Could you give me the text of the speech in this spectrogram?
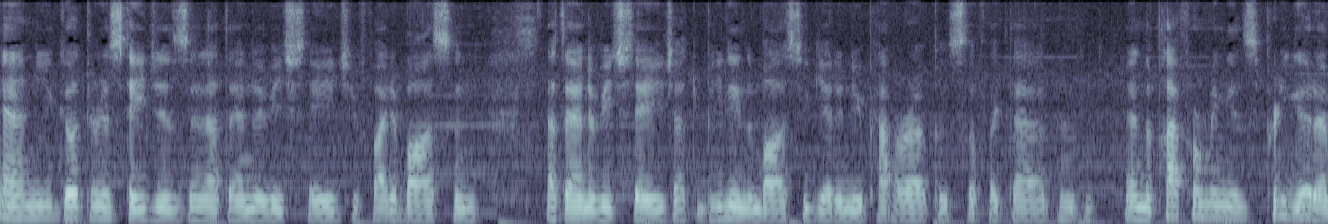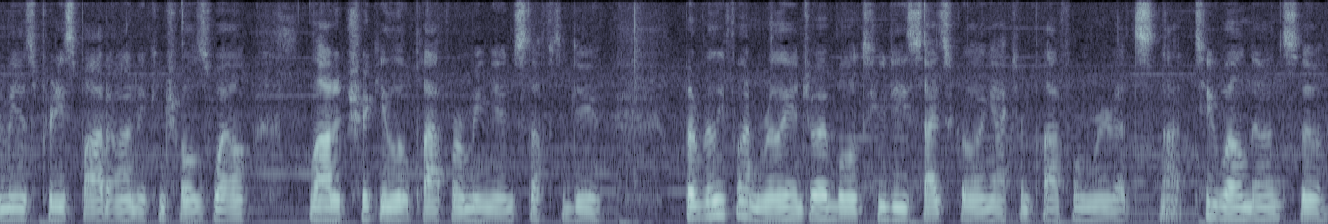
And you go through the stages and at the end of each stage you fight a boss and at the end of each stage after beating the boss you get a new power up and stuff like that. And, and the platforming is pretty good. I mean it's pretty spot on. It controls well. A lot of tricky little platforming and stuff to do. But really fun, really enjoyable 2D side-scrolling action platformer that's not too well known, so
